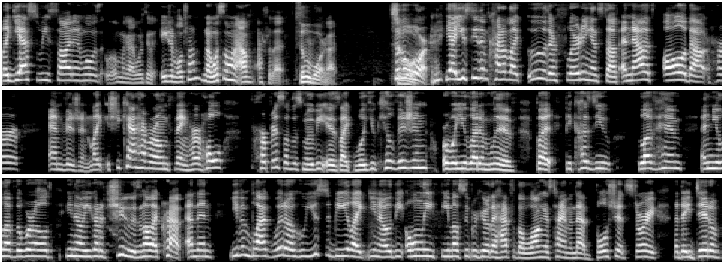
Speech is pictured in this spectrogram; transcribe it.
like yes, we saw it in what was oh my god, what's it? Age of Ultron? No, what's the one after that? Civil War. Civil Civil War. War. Yeah, you see them kind of like, ooh, they're flirting and stuff. And now it's all about her and Vision. Like she can't have her own thing. Her whole purpose of this movie is like, will you kill Vision or will you let him live? But because you love him and you love the world, you know, you got to choose and all that crap. And then even Black Widow, who used to be like, you know, the only female superhero they had for the longest time, and that bullshit story that they did of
